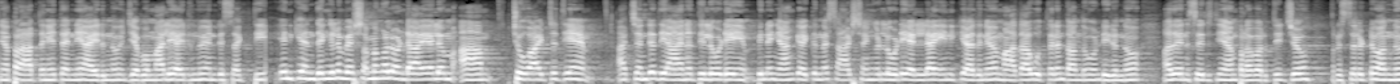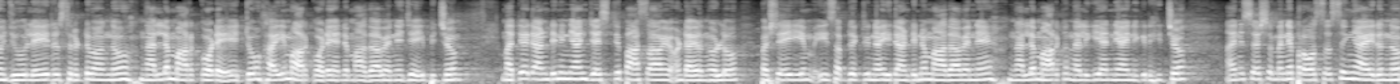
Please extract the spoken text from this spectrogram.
ഞാൻ പ്രാർത്ഥനയിൽ തന്നെ ആയിരുന്നു ജപമാലയായിരുന്നു എന്റെ ശക്തി. എനിക്ക് എന്തെങ്കിലും വിഷമങ്ങൾ ഉണ്ടായാലും ആ ചൊവ്വാഴ്ചത്തെ അച്ഛന്റെ ധ്യാനത്തിലൂടെയും പിന്നെ ഞാൻ കേൾക്കുന്ന സാക്ഷ്യങ്ങളിലൂടെയും എല്ലാം എനിക്ക് അതിന് മാതാവ് ഉത്തരം തന്നുകൊണ്ടിരുന്നു. അതനുസരിച്ച് ഞാൻ പ്രവർത്തിച്ചു. റിസൾട്ട് വന്നു. ജൂലൈ റിസൾട്ട് വന്നു. നല്ല മാർക്കോടെ ഏറ്റവും ഹൈ മാർക്കോടെ എന്റെ മാതാവ് എന്നെ ജയിപ്പിച്ചു. മറ്റേ രണ്ടിനും ഞാൻ ജസ്റ്റ് പാസ്സായി ഉണ്ടായിരുന്നുള്ളൂ. പക്ഷേ ഈ ഈ സബ്ജക്റ്റിന് ഈ രണ്ടിനും മാതാവിനെ നല്ല മാർക്ക് നൽകി എന്നെ അനുഗ്രഹിച്ചു. അതിനുശേഷം തന്നെ പ്രോസസ്സിങ് ആയിരുന്നു.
